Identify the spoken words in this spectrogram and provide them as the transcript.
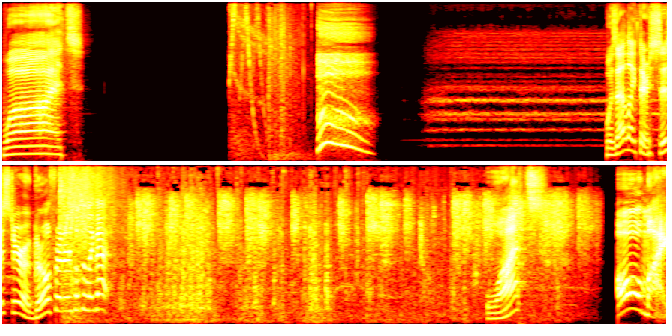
What? Was that like their sister or girlfriend or something like that? What? Oh my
